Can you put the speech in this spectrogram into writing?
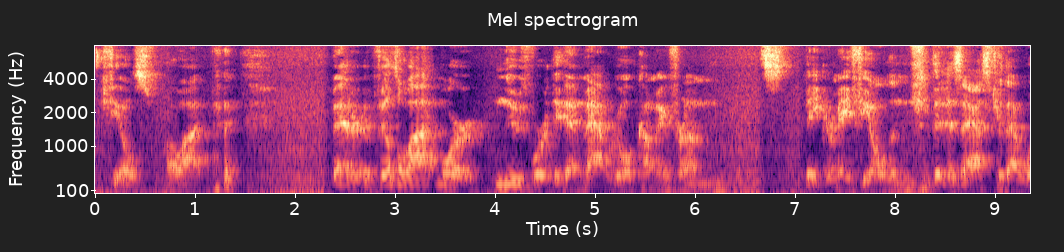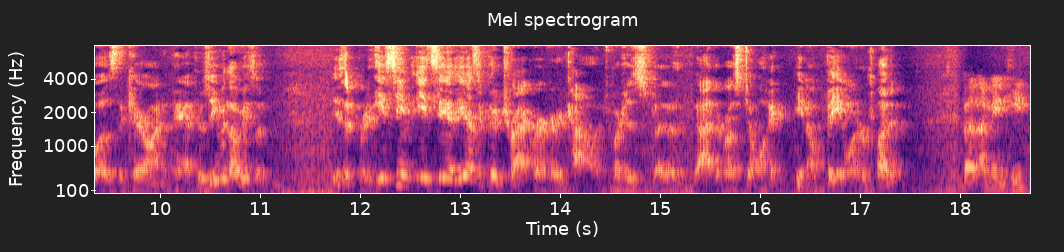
feels a lot better. It feels a lot more newsworthy than Matt Rhule coming from Baker Mayfield and the disaster that was the Carolina Panthers. Even though he's a he's a pretty he seems he's, he has a good track record in college, much as uh, either of us don't like you know Baylor, but But I mean, he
